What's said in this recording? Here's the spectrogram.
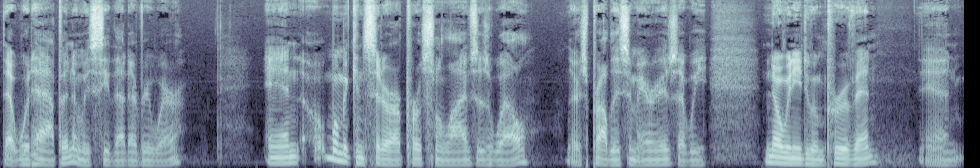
that would happen, and we see that everywhere. And uh, when we consider our personal lives as well, there's probably some areas that we know we need to improve in, and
